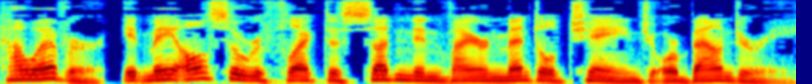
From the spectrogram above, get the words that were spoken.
However, it may also reflect a sudden environmental change or boundary.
